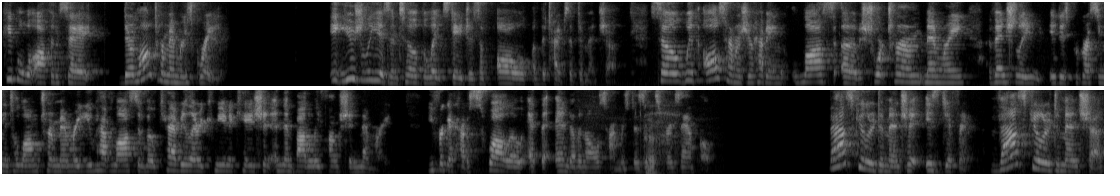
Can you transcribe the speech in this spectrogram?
People will often say their long term memory is great. It usually is until the late stages of all of the types of dementia. So, with Alzheimer's, you're having loss of short term memory. Eventually, it is progressing into long term memory. You have loss of vocabulary, communication, and then bodily function memory. You forget how to swallow at the end of an Alzheimer's disease, Ugh. for example. Vascular dementia is different. Vascular dementia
